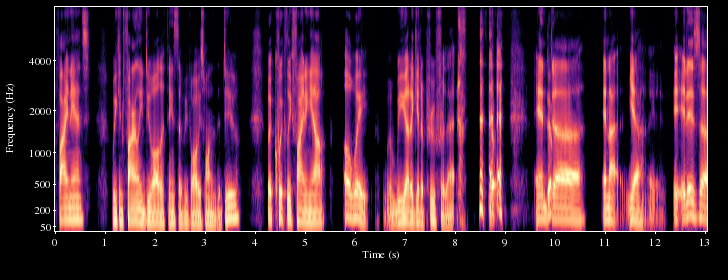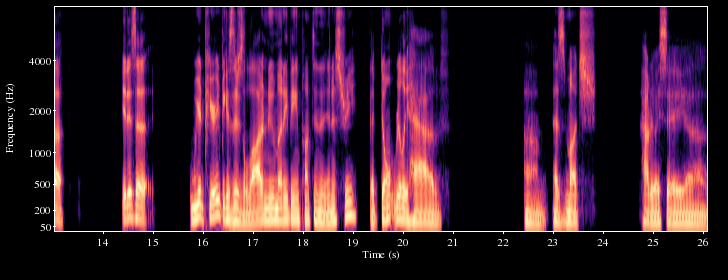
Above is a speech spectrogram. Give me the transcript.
finance. We can finally do all the things that we've always wanted to do, but quickly finding out, oh wait, we got to get approved for that. Yep. and yep. uh and I yeah, it, it is a it is a weird period because there's a lot of new money being pumped into the industry that don't really have um as much how do I say uh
